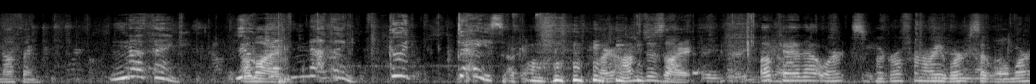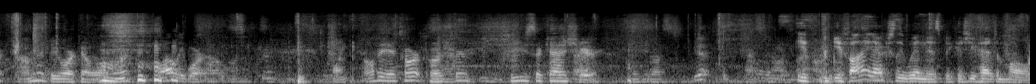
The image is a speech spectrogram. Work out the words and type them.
nothing. Nothing. You I'm like- get nothing. Good days. Okay. Like I'm just like, okay, that works. My girlfriend already works at Walmart. I'm gonna be working at Walmart. Wally works. Boink. I'll be a cart pusher. She's the cashier. If if I actually win this because you had to mull.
